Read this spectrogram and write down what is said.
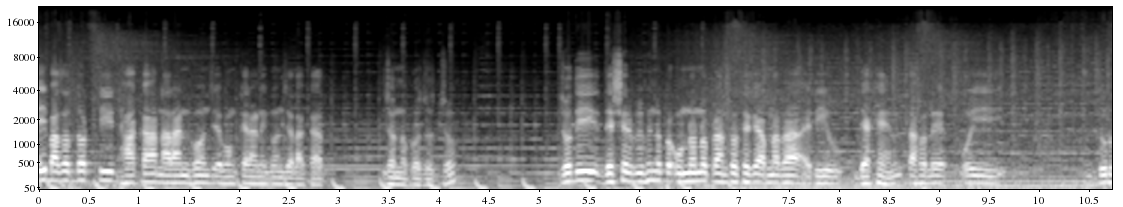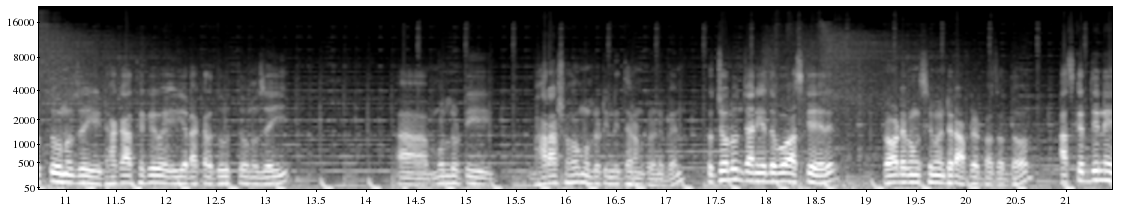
এই বাজার দরটি ঢাকা নারায়ণগঞ্জ এবং কেরানীগঞ্জ এলাকার জন্য প্রযোজ্য। যদি দেশের বিভিন্ন অন্যান্য প্রান্ত থেকে আপনারা এটি দেখেন তাহলে ওই দূরত্ব অনুযায়ী ঢাকা থেকে এই এলাকার দূরত্ব অনুযায়ী আহ, মূল্যটি ভাড়াসহ মূল্যটি নির্ধারণ করে নেবেন। তো চলুন জানিয়ে দেবো আজকের রড এবং সিমেন্টের আপডেট বাজার দর। আজকের দিনে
